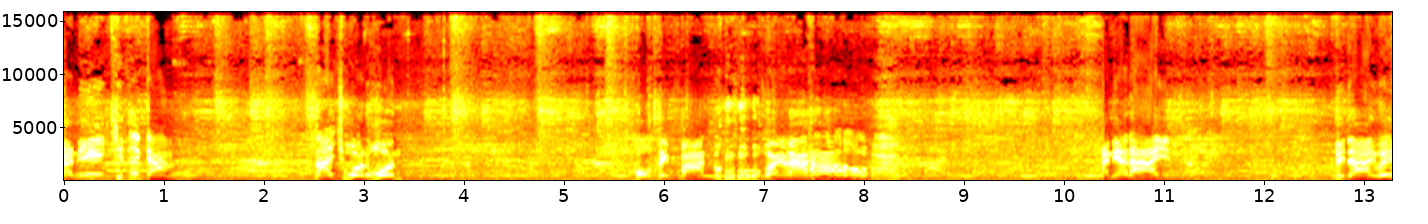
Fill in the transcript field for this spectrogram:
อันนี้คิดจะกะ ได้ชัวร์ทุกคน 60 บาทกู ฮ้ยได้เว้ย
